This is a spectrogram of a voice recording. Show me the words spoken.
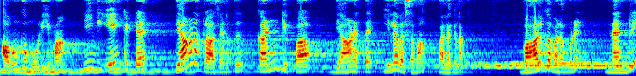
அவங்க மூலியமாக நீங்கள் என்கிட்ட தியான கிளாஸ் எடுத்து கண்டிப்பாக தியானத்தை இலவசமாக பழகலாம். வாழ்க வளமுடன். நன்றி.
